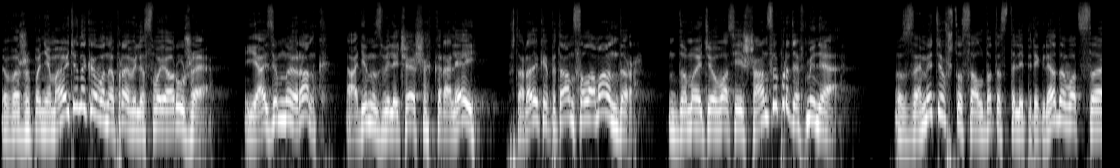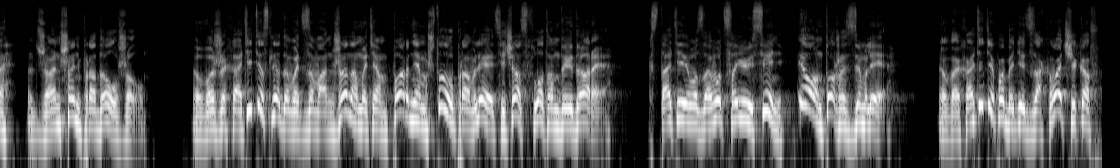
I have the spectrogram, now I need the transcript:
«Вы же понимаете, на кого направили свое оружие? Я земной ранг, один из величайших королей, второй капитан Саламандр. Думаете, у вас есть шансы против меня?» Заметив, что солдаты стали переглядываться, Джан Шань продолжил. «Вы же хотите следовать за Ван Дженом и тем парнем, что управляет сейчас флотом Дейдары? Кстати, его зовут Саюй Синь, и он тоже с Земли. Вы хотите победить захватчиков,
